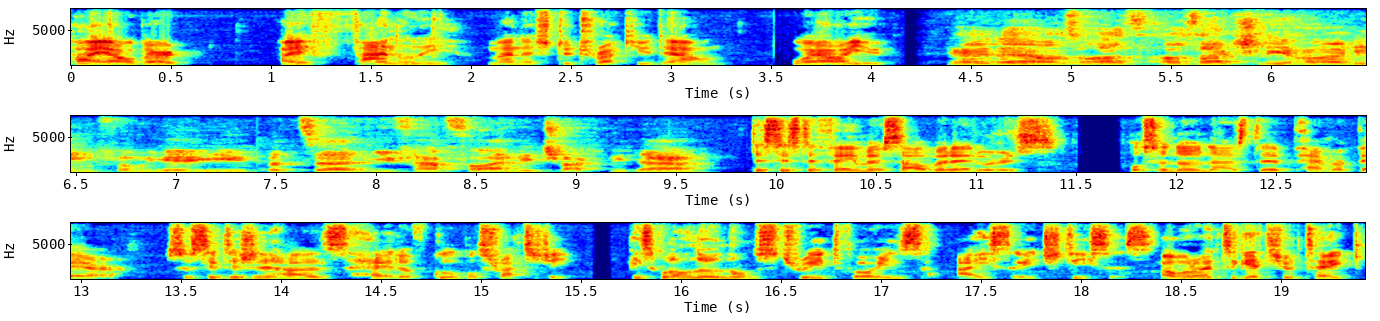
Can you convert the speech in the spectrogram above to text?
Hi, Albert. I finally managed to track you down. Where are you? Hey there, I was, I was, I was actually hiding from you, you but uh, you have finally tracked me down. This is the famous Albert Edwards, also known as the Perma Bear, So Societe Generale's head of global strategy. He's well known on the street for his Ice Age thesis. I wanted to get your take.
